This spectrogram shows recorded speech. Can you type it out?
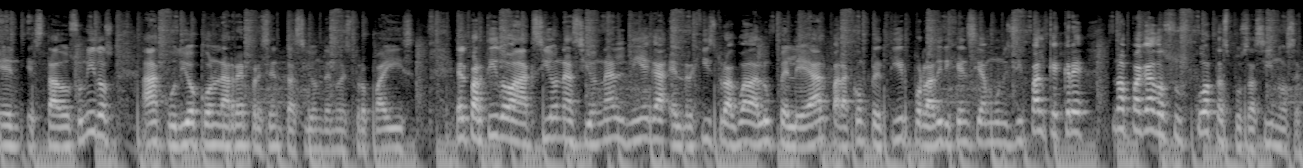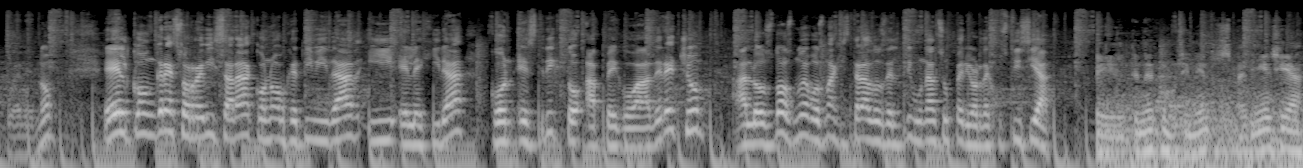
en Estados Unidos. Acudió con la representación de nuestro país. El partido Acción Nacional niega el registro a Guadalupe Leal para competir por la dirigencia municipal que cree no ha pagado sus cuotas, pues así no se puede, ¿no? El Congreso revisará con objetividad y elegirá con estricto apego a derecho a los dos nuevos magistrados del Tribunal Superior de Justicia tener conocimientos, experiencia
